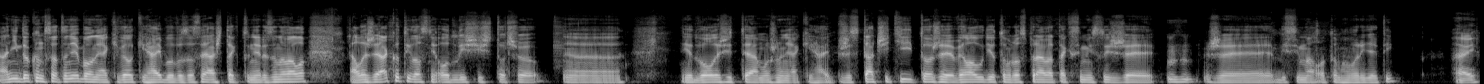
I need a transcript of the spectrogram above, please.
ani dokonca to nebol nejaký veľký hype, lebo zase až tak to nerezonovalo, ale že ako ty vlastne odlišíš to, čo uh, je dôležité a možno nejaký hype, že stačí ti to, že veľa ľudí o tom rozpráva, tak si myslíš, že, Mhm. že by si mal o tom hovoriť aj ty? Hej,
